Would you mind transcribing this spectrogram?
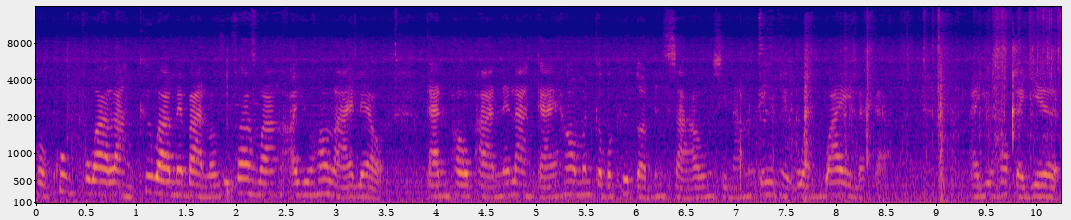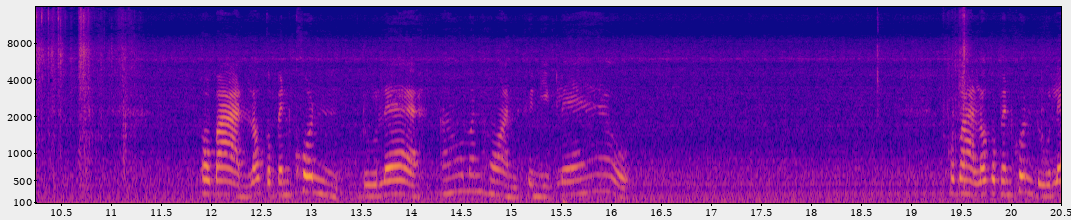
ควบคุมเพราะว่าหลังคือว่าแม่บ้านเราสุฟังว่าอายุเท่าหลายแล้ว การเผาผลาญในร่างกายเฮามันก็บ่คือตอนเป็นสาวสินะมันก็เฮ็ดให้อ้วนไวแล้วก็อายุเฮาก็เยอะ พอบ้านเราก็เป็นคนดูแล เอ้ามันห่อนขึ้นอีกแล้วพอบ้านเราก็เป็นคนดูแล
